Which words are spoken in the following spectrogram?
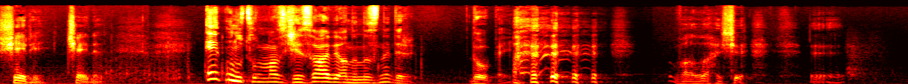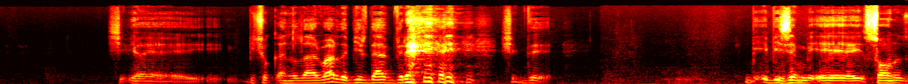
Şeri, Çeyre. en unutulmaz cezaevi anınız nedir Doğu Bey? Vallahi şey, e, ya, e, birçok anılar var da birdenbire şimdi bi- bizim e, son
